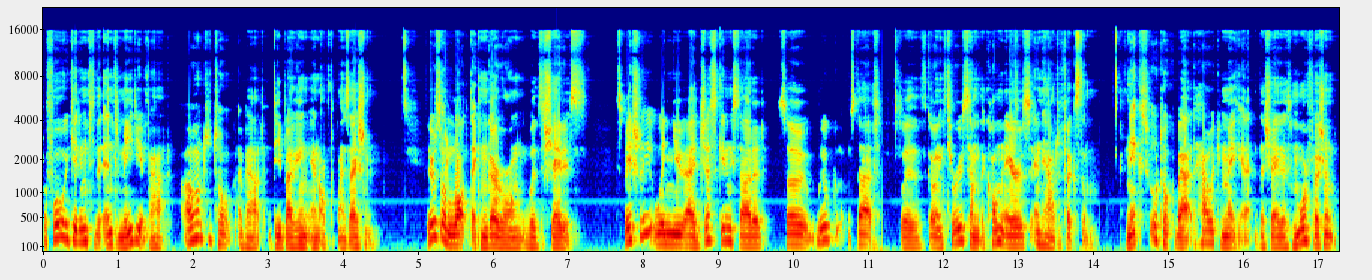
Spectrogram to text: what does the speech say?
Before we get into the intermediate part, I want to talk about debugging and optimization. There's a lot that can go wrong with shaders, especially when you are just getting started, so we'll start with going through some of the common errors and how to fix them. Next, we'll talk about how we can make the shaders more efficient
